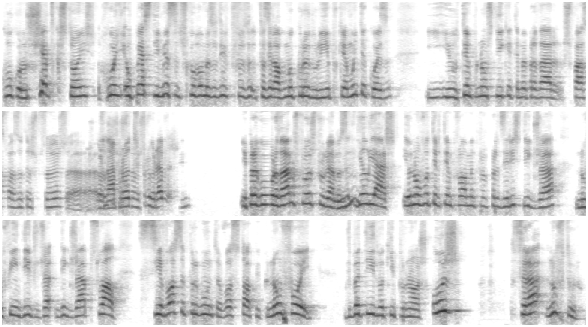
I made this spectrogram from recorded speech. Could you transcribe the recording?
colocou sete questões. Rui, eu peço-te imensa desculpa, mas eu tive que faz- fazer alguma curadoria porque é muita coisa e, e o tempo não estica e também para dar espaço às outras pessoas. às Guardar outras para outros programas. E para guardarmos para outros programas. Uhum. E aliás, eu não vou ter tempo provavelmente para- para dizer isto, digo já, no fim digo já, digo já, pessoal, se a vossa pergunta, o vosso tópico não foi debatido aqui por nós hoje, será no futuro,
